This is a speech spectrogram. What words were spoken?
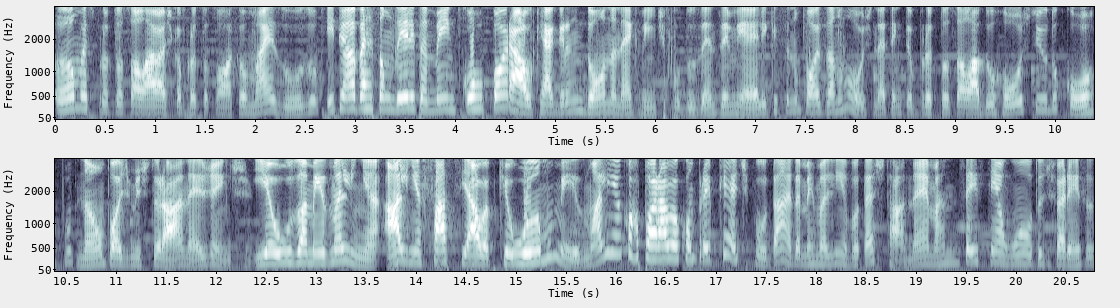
amo esse protetor solar, eu acho que é o protetor solar que eu mais uso. E tem uma versão dele também corporal, que é a grandona, né, que vem tipo 200ml, que você não pode usar no rosto, né, tem que ter o protetor solar do rosto e o do corpo, não pode misturar, né, gente. E eu uso a mesma linha. A linha facial é porque eu amo mesmo. A linha corporal eu comprei porque é tipo, ah, é da mesma linha, vou testar, né, mas não sei se tem alguma outra diferença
